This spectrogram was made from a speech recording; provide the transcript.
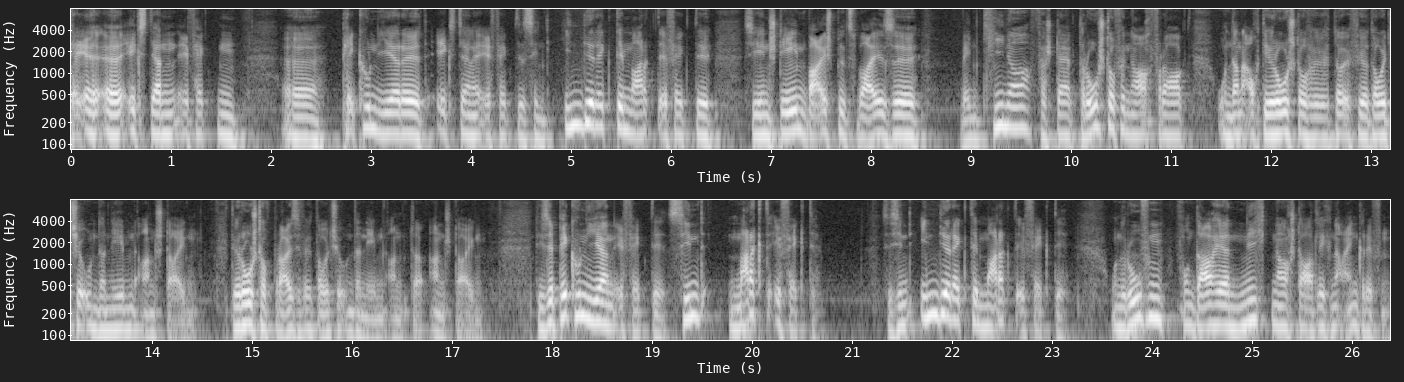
äh, äh, externen Effekten. Äh, pekuniäre externe Effekte sind indirekte Markteffekte. Sie entstehen beispielsweise, wenn China verstärkt Rohstoffe nachfragt und dann auch die Rohstoffe für deutsche Unternehmen ansteigen. Die Rohstoffpreise für deutsche Unternehmen ansteigen. Diese pekuniären Effekte sind Markteffekte. Sie sind indirekte Markteffekte und rufen von daher nicht nach staatlichen Eingriffen.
